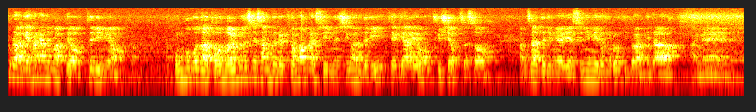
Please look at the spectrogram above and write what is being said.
쿨하게 하나님 앞에 엎드리며 공부보다 더 넓은 세상들을 경험할 수 있는 시간들이 되게 하여 주시옵소서 감사드리며 예수님 이름으로 기도합니다. 아멘.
